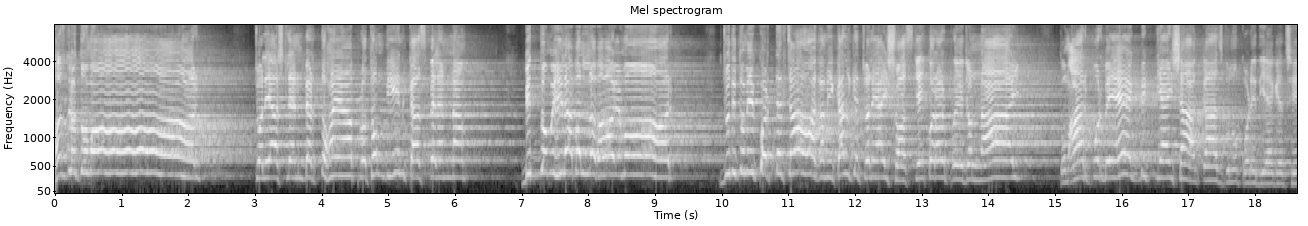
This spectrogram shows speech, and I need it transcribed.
হজরত চলে আসলেন, ব্যর্থ হয়ে প্রথম দিন কাজ পেলেন না। বৃদ্ধ মহিলা বলল, বাবা বিমর যদি তুমি করতে চাও আগামী কালকে চলে আইসো আজকে করার প্রয়োজন নাই। তোমার পূর্বে এক ব্যক্তি আইসা কাজগুলো করে দিয়ে গেছে।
